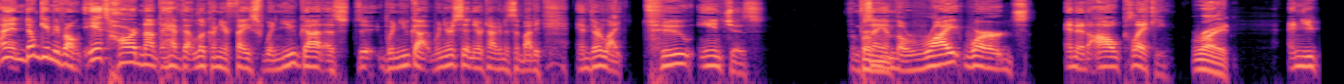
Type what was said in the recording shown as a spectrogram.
I mean, don't get me wrong. It's hard not to have that look on your face when you got a when you got when you're sitting there talking to somebody and they're like two inches from, From- saying the right words and it all clicking, right and you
